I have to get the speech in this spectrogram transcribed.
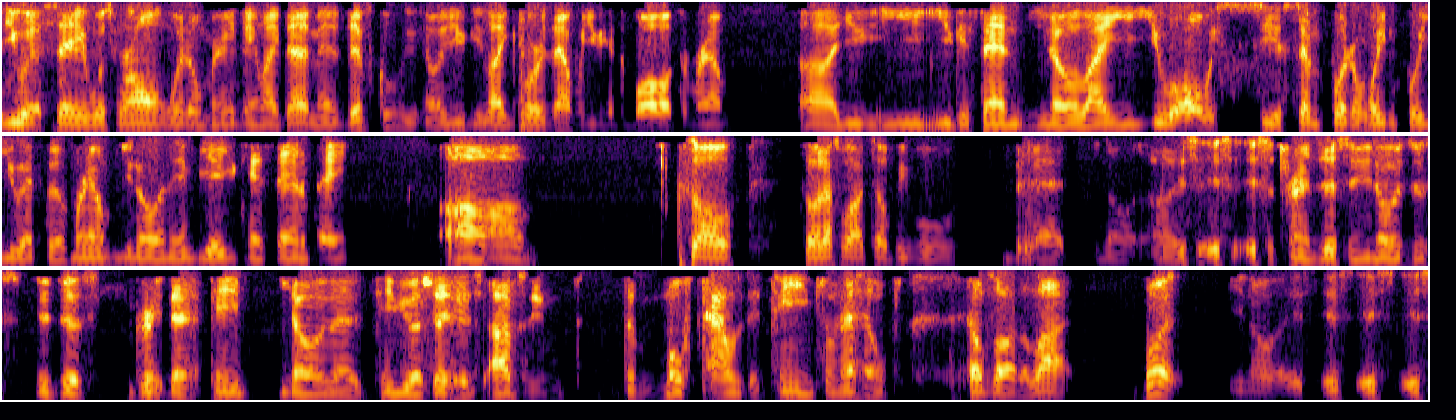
USA what's wrong with them or anything like that man it's difficult you know you can, like for example you hit the ball off the rim uh you you you can stand you know like you, always see a seven footer waiting for you at the rim you know in the NBA you can't stand in the paint. Um so so that's why I tell people that you know uh, it's it's it's a transition. You know, it's just it's just great that team. You know that Team USA is obviously the most talented team, so that helps helps out a lot. But you know, it's it's it's it's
